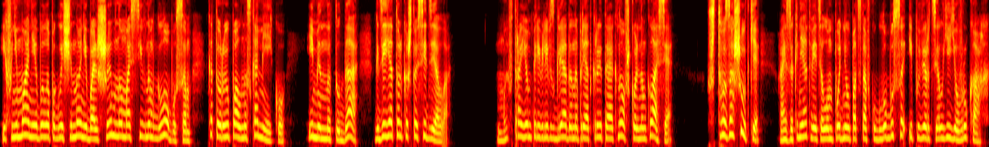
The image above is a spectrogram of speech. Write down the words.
Их внимание было поглощено небольшим, но массивным глобусом, который упал на скамейку. Именно туда, где я только что сидела. Мы втроем перевели взгляды на приоткрытое окно в школьном классе — «Что за шутки?» Айзек не ответил, он поднял подставку глобуса и повертел ее в руках.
